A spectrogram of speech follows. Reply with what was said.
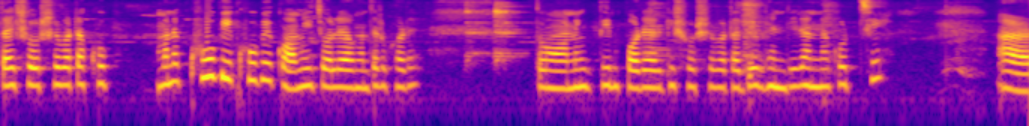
তাই সর্ষে বাটা খুব মানে খুবই খুবই কমই চলে আমাদের ঘরে। তো অনেক দিন পরে আর কি সর্ষে বাটা দিয়ে ভেন্ডি রান্না করছি। আর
